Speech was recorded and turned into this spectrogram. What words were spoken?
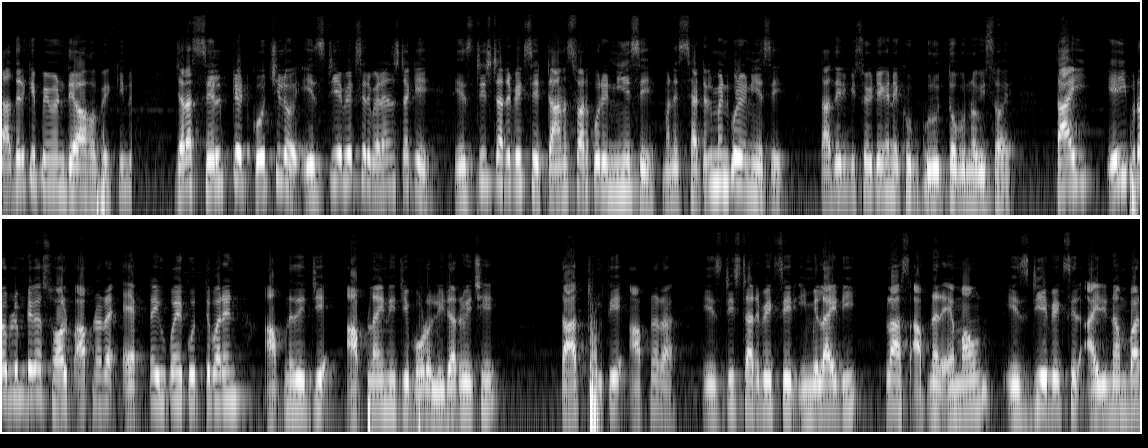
তাদেরকে পেমেন্ট দেওয়া হবে। কিন্তু যারা সেলফ ট্রেড করছিল এসডিএফএক্সের ব্যালেন্সটাকে এসডি স্টারএফএক্সে ট্রান্সফার করে নিয়েছে মানে সেটেলমেন্ট করে নিয়েছে, তাদের বিষয়টি এখানে খুব গুরুত্বপূর্ণ বিষয়। তাই এই প্রবলেমটাকে সলভ আপনারা একটাই উপায় করতে পারেন, আপনাদের যে আপলাইনে যে বড় লিডার রয়েছে, তার থ্রুতে আপনারা এসডি স্টারবেক্সের ইমেল আইডি প্লাস আপনার অ্যামাউন্ট এসডিএফএক্সের আইডি নাম্বার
